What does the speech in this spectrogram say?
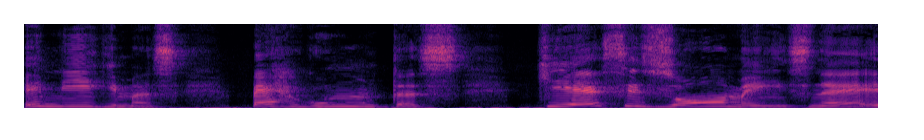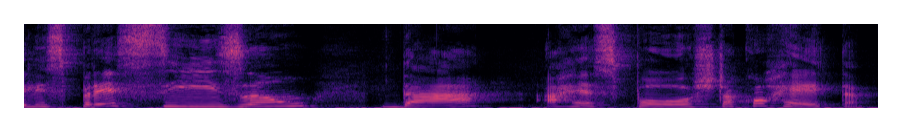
Enigmas, perguntas que esses homens, né, eles precisam dar a resposta correta.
